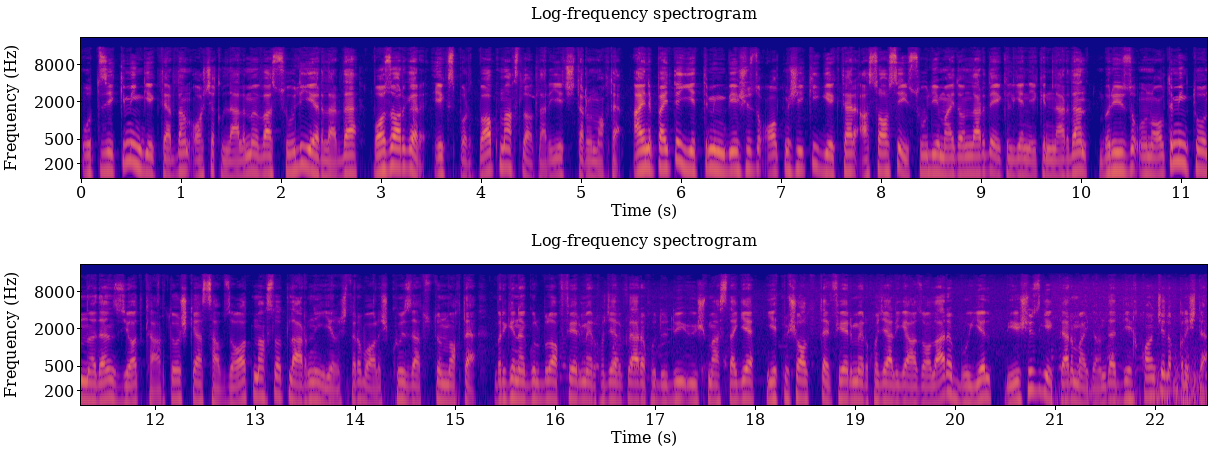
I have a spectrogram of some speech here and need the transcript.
32 ming gektardan ochiq lalmi va suvli yerlarda bozorgir eksportbop mahsulotlari yetishtirilmoqda. Ayni paytda 7562 gektar asosiy suvli maydonlarda ekilgan ekinlardan 116 ming tonnadan ziyod kartoshka sabzavot mahsulotlarini yig'ishtirib olish ko'zda tutilmoqda. Birgina gulbuloq fermer xo'jaliklari hududiy uyushmasidagi 76 ta fermer xo'jaligi a'zolari bu yil 500 gektar maydonda dehqonchilik qilishdi.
